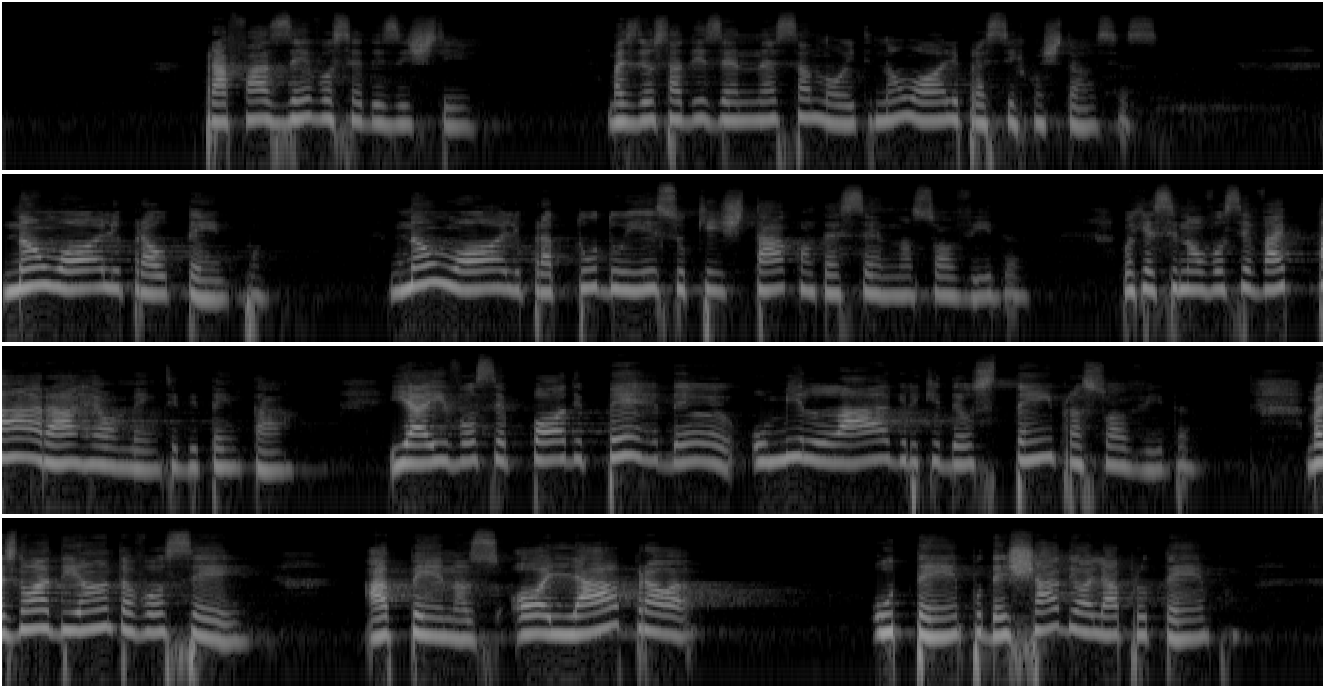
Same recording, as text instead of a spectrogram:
para fazer você desistir. Mas Deus está dizendo nessa noite: não olhe para as circunstâncias. Não olhe para o tempo. Não olhe para tudo isso que está acontecendo na sua vida. Porque senão você vai parar realmente de tentar. E aí você pode perder o milagre que Deus tem para a sua vida. Mas não adianta você apenas olhar para o tempo, deixar de olhar para o tempo.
